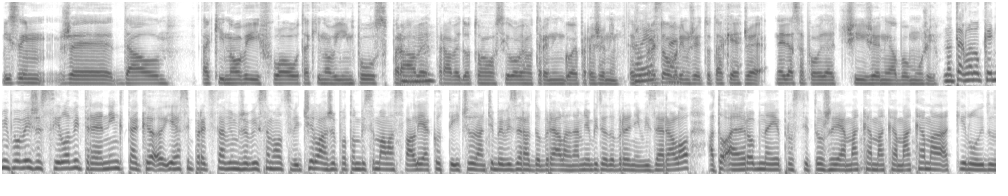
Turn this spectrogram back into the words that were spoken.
myslím, že dal taký nový flow, taký nový impuls práve, mm-hmm. práve do toho silového tréningu aj pre ženy. Takže no, preto hovorím, že je to také, že nedá sa povedať, či ženy alebo muži. No tak lebo keď mi povieš, že silový tréning, tak e, ja si predstavím, že by som ho cvičila a že potom by som mala svaly ako ty, čo na tebe vyzerá dobre, ale na mne by to dobre nevyzeralo. A to aerobné je proste to, že ja makam, makam, makam a kilo idú,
